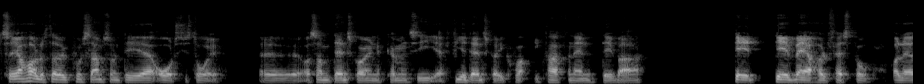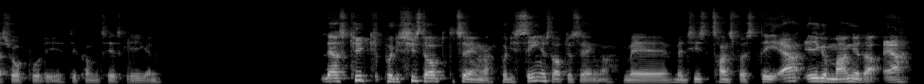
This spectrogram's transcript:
så jeg holder stadigvæk på Samsung, det er årets historie. Øh, og som danske øjne kan man sige, at fire danskere i, i kvartfinalen, det var det, det er værd at holde fast på, og lad os håbe på, at det, det kommer til at ske igen. Lad os kigge på de sidste opdateringer, på de seneste opdateringer med, med de sidste transfers. Det er ikke mange, der er,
